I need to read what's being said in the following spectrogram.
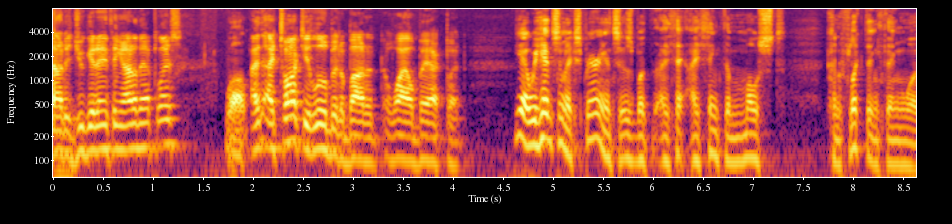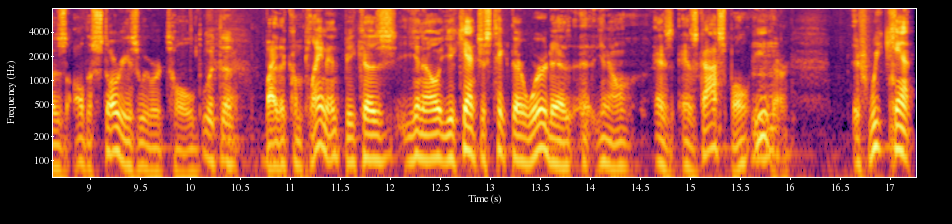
Now, did you get anything out of that place? Well, I, I talked to you a little bit about it a while back, but yeah, we had some experiences, but I think I think the most conflicting thing was all the stories we were told with the by the complainant because you know you can't just take their word as uh, you know as as gospel Mm-hmm. either. If we can't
